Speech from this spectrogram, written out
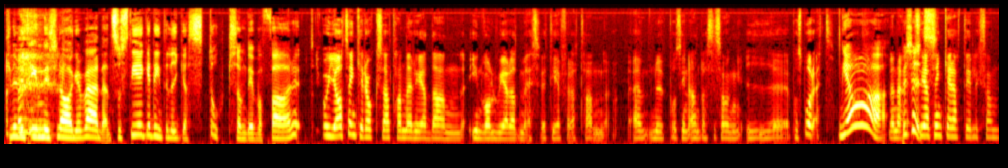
klivit in i schlagervärlden. Så steget är inte lika stort som det var förut. Och jag tänker också att han är redan involverad med SVT för att han är nu på sin andra säsong i eh, På spåret. Ja, precis. Så jag tänker att det liksom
